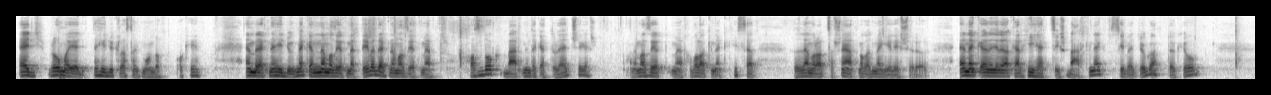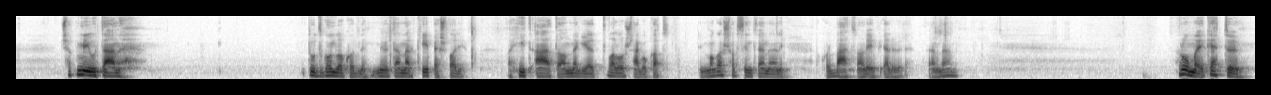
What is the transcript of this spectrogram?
Egy, római egy, ne higgyük el azt, amit mondok, oké? Okay? Emberek, ne higgyünk nekem, nem azért, mert tévedek, nem azért, mert hazdok, bár mind a kettő lehetséges, hanem azért, mert ha valakinek hiszel, lemaradsz a saját magad megéléséről. Ennek ellenére akár hihetsz is bárkinek, szíved joga, tök jó. Csak miután tudsz gondolkodni, miután már képes vagy a hit által megélt valóságokat egy magasabb szintre emelni, akkor bátran lépj előre. Rendben? Római kettő.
